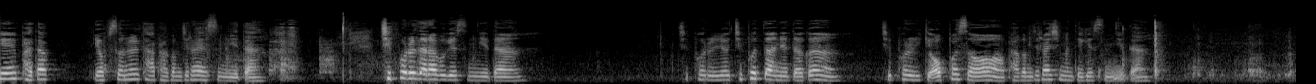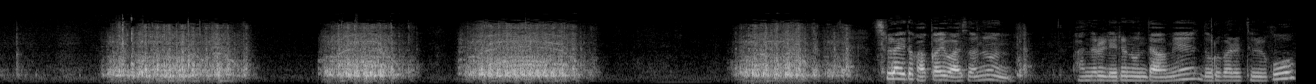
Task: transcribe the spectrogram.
이렇게 바닥 옆선을 다 박음질 하였습니다. 지퍼를 달아보겠습니다. 지퍼를요, 지퍼단에다가 지퍼를 이렇게 엎어서 박음질 하시면 되겠습니다. 슬라이더 가까이 와서는 바늘을 내려놓은 다음에 노루발을 들고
